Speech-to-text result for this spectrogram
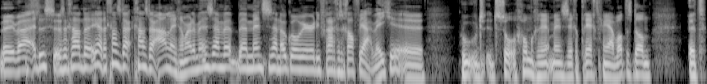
Nee, maar dus ze gaan, de, ja, dan gaan, ze daar, gaan ze daar aanleggen. Maar de mensen zijn, mensen zijn ook wel weer, die vragen zich af, ja, weet je, eh, hoe, het- sommige mensen zeggen terecht van ja, wat is dan het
